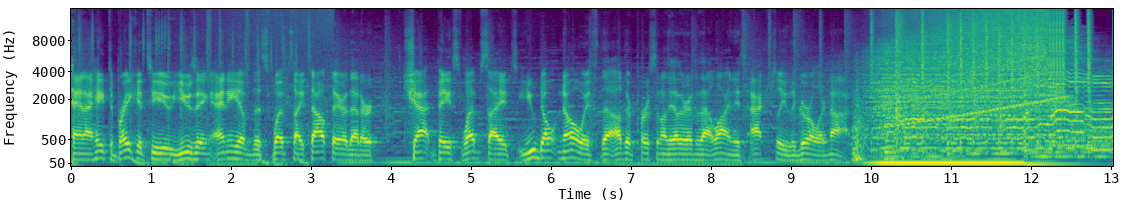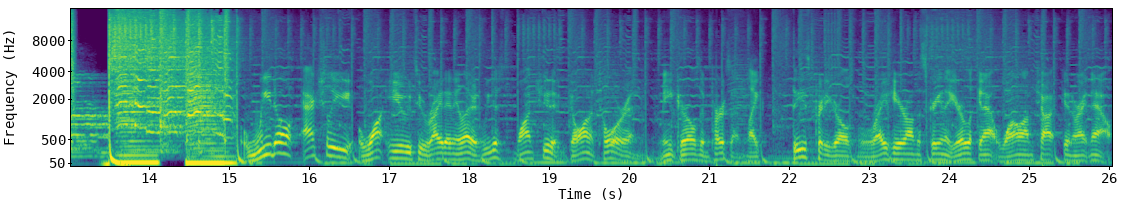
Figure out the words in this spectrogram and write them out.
And I hate to break it to you, using any of this websites out there that are chat-based websites, you don't know if the other person on the other end of that line is actually the girl or not. We don't actually want you to write any letters. We just want you to go on a tour and meet girls in person. Like these pretty girls right here on the screen that you're looking at while I'm talking right now.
